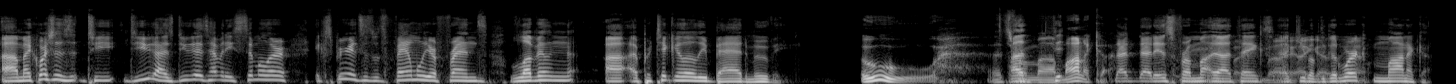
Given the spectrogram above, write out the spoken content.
Uh, my question is to, to you guys: Do you guys have any similar experiences with family or friends loving uh, a particularly bad movie? Ooh. That's Uh, from uh, di- Monica. That that is from uh, thanks. Uh, keep up the good work, yeah. Monica.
